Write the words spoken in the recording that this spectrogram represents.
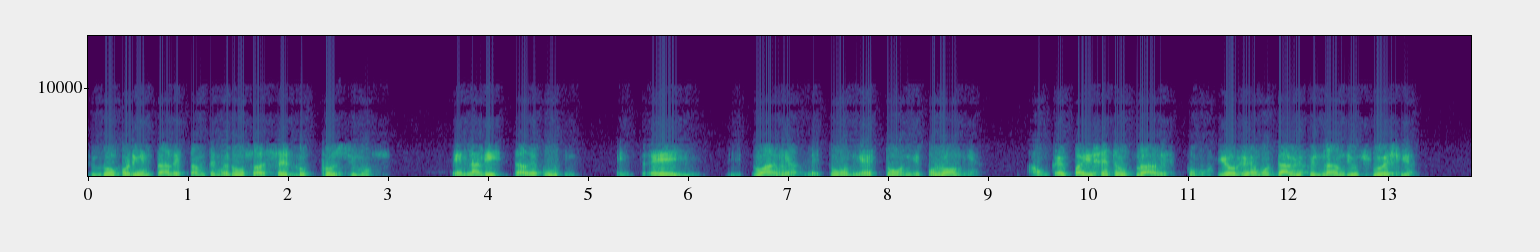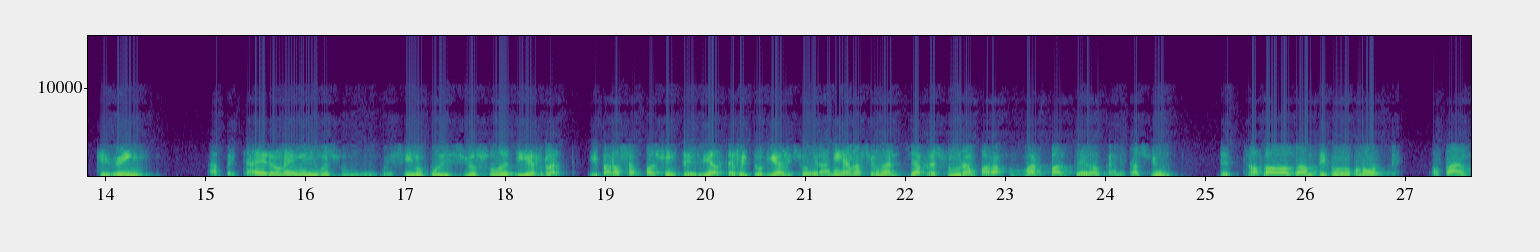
de Europa Oriental están temerosas de ser los próximos en la lista de Putin, entre ellos Lituania, Letonia, Estonia y Polonia. Aunque hay países neutrales como Georgia, Moldavia, Finlandia y Suecia que ven a verdadero enemigo en su vecino codicioso de tierra y para salvar su integridad territorial y soberanía nacional se apresuran para formar parte de la organización del Tratado Atlántico Norte, OTAN.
